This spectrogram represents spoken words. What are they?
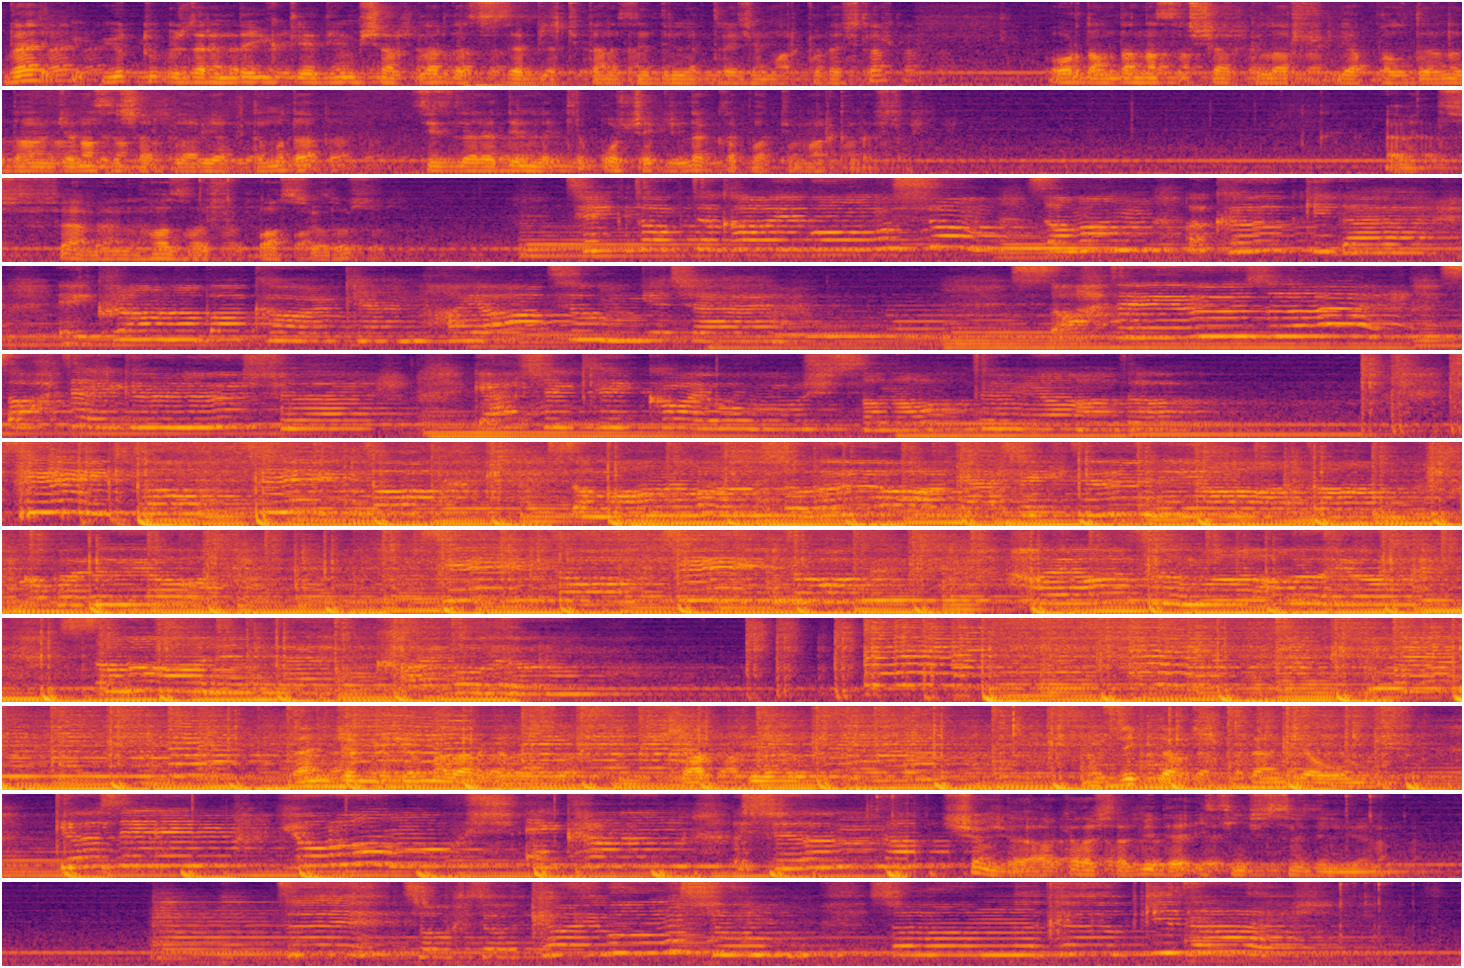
Ve YouTube üzerinde yüklediğim şarkılar da size bir iki tanesini dinlettireceğim arkadaşlar. Oradan da nasıl şarkılar yapıldığını, daha önce nasıl şarkılar yaptığımı da sizlere dinletip o şekilde kapatıyorum arkadaşlar. Evet, hemen hazır basıyoruz. TikTok'ta kaybolmuşum Zaman akıp gider. Ekrana bakarken hayatım geçer. Sahte yüzler, sahte gülüşler. Gerçeklik kaybolmuş sanal dünyada. TikTok, TikTok Zamanımız oluyor arkadaşlar bir de ikincisini dinleyelim.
